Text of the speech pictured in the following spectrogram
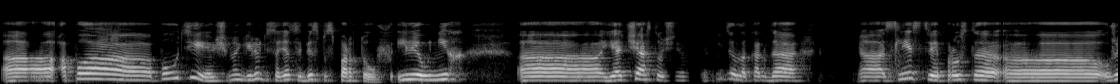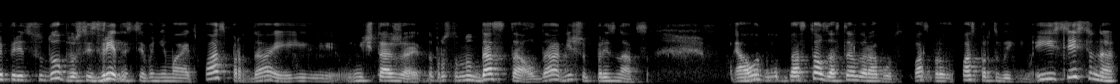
а по, по утере. Очень многие люди садятся без паспортов. Или у них а, я часто очень видела, когда а, следствие просто а, уже перед судом, просто из вредности вынимает паспорт, да, и уничтожает. Ну, просто, ну, достал, да, не чтобы признаться. А он вот достал, заставил работать. Паспорт, паспорт вынем. И, естественно,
